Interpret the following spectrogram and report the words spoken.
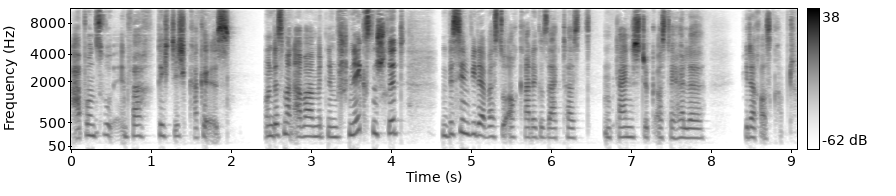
ab und zu einfach richtig kacke ist. Und dass man aber mit einem nächsten Schritt ein bisschen wieder, was du auch gerade gesagt hast, ein kleines Stück aus der Hölle wieder rauskommt.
